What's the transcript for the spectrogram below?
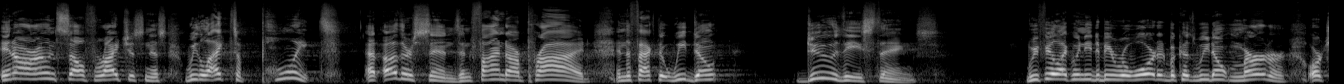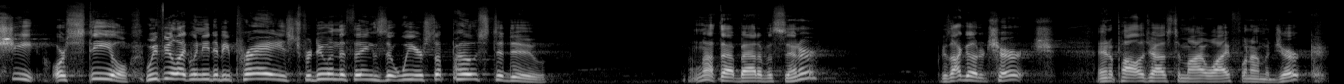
in our own self righteousness, we like to point at other sins and find our pride in the fact that we don't do these things. We feel like we need to be rewarded because we don't murder or cheat or steal. We feel like we need to be praised for doing the things that we are supposed to do. I'm not that bad of a sinner because I go to church and apologize to my wife when I'm a jerk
